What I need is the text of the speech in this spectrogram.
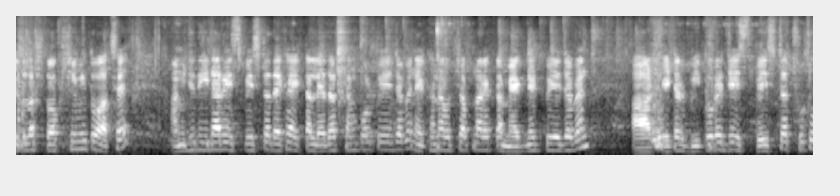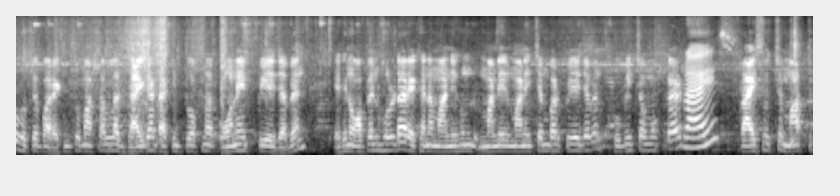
এগুলো স্টক সীমিত আছে। আমি যদি ইনার স্পেসটা দেখাই একটা লেদার স্যাম্পল পেয়ে যাবেন এখানে হচ্ছে আপনার একটা ম্যাগনেট পেয়ে যাবেন আর এটার ভিতরে যে স্পেসটা ছোট হতে পারে কিন্তু মাসাল্লাহ জায়গাটা কিন্তু আপনার অনেক পেয়ে যাবেন। এখানে ওপেন হোল্ডার এখানে মানি মানি মানি চেম্বার পেয়ে যাবেন খুবই চমৎকার। প্রাইস প্রাইস হচ্ছে মাত্র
